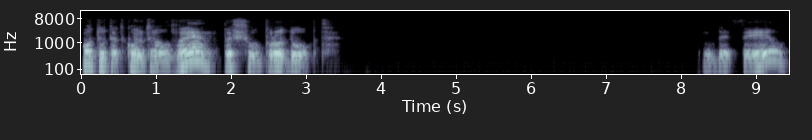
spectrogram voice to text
Отут от Ctrl-V, пишу продукт. Detail.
